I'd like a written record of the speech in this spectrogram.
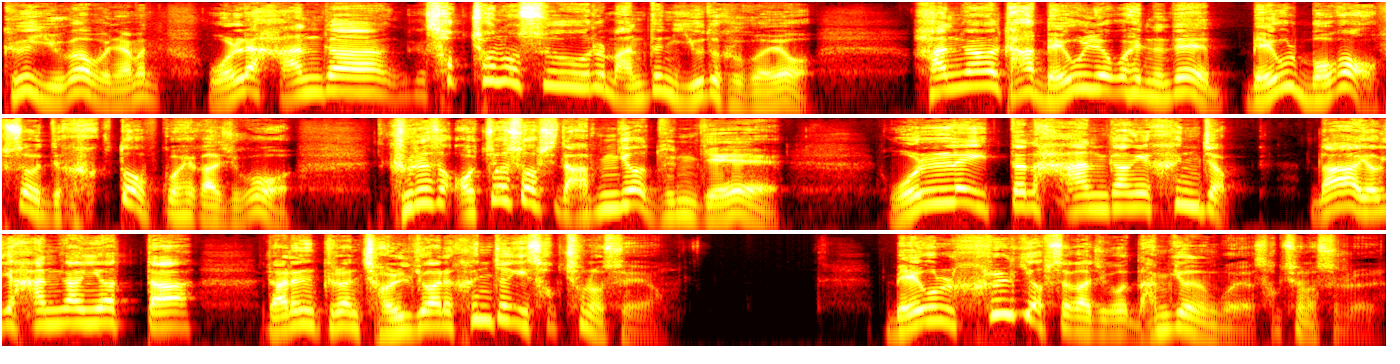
그 이유가 뭐냐면 원래 한강 석촌호수를 만든 이유도 그거예요. 한강을 다 메우려고 했는데 메울 뭐가 없어. 흙도 없고 해가지고 그래서 어쩔 수 없이 남겨둔 게 원래 있던 한강의 흔적, 나 여기 한강이었다 라는 그런 절교하는 흔적이 석촌호수예요. 매울 흙이 없어가지고 남겨놓은 거예요, 석촌호수를.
